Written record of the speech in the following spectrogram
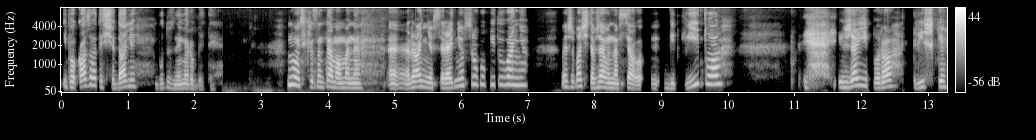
і показувати, що далі буду з ними робити. Ну, ось хризантема у мене е, ранньо-середнього сроку квітування. Ви ж бачите, вже вона вся відквітла, і вже їй пора трішки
